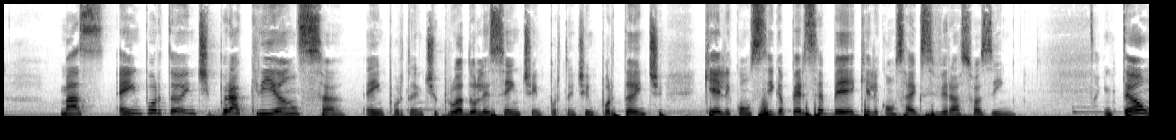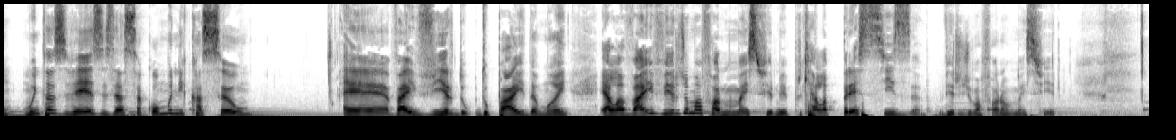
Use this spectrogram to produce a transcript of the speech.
Mas é importante para a criança, é importante para o adolescente, é importante, é importante que ele consiga perceber que ele consegue se virar sozinho. Então, muitas vezes essa comunicação é, vai vir do, do pai e da mãe, ela vai vir de uma forma mais firme, porque ela precisa vir de uma forma mais firme.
